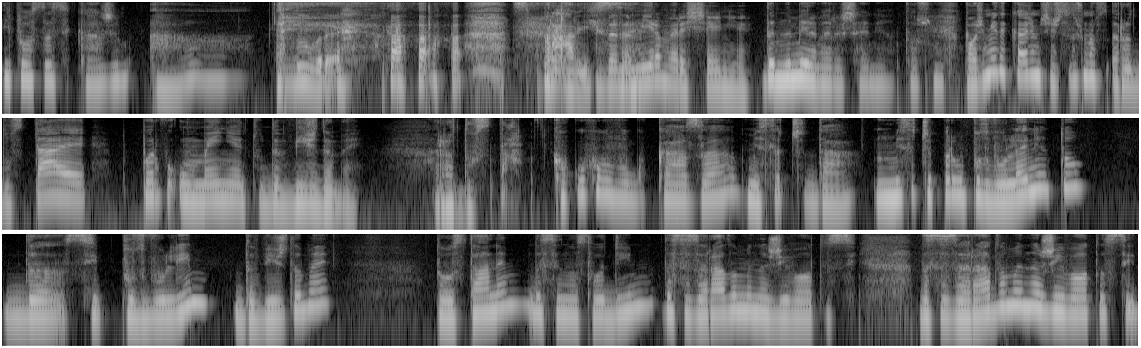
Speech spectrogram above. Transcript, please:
И после да си кажем, а, добре, справих се. Да намираме решение. Да намираме решение, точно. Можем ли да кажем, че всъщност радостта е първо умението да виждаме? радостта. Колко хубаво го каза, мисля, че да. Мисля, че първо позволението да си позволим да виждаме, да останем, да се насладим, да се зарадваме на живота си. Да се зарадваме на живота си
